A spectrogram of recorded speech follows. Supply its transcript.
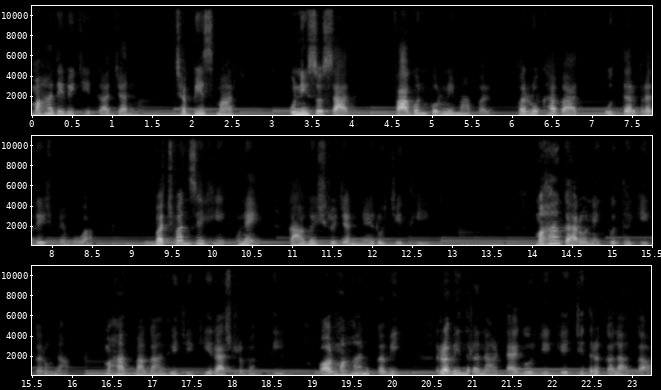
महादेवी जी का जन्म 26 मार्च 1907 फागुन पूर्णिमा पर फर्रुखाबाद, उत्तर प्रदेश में हुआ। बचपन से ही उन्हें काव्य सृजन में रुचि थी। महाकारुणिक बुद्ध की करुणा महात्मा गांधी जी की राष्ट्रभक्ति और महान कवि रविंद्रनाथ टैगोर जी के चित्रकला का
